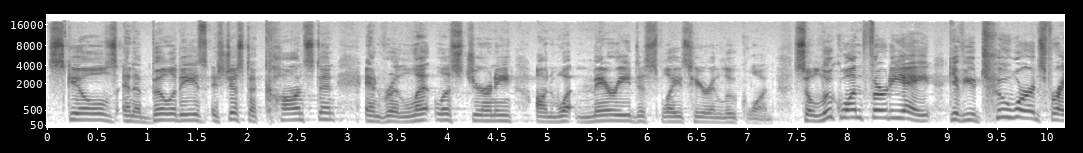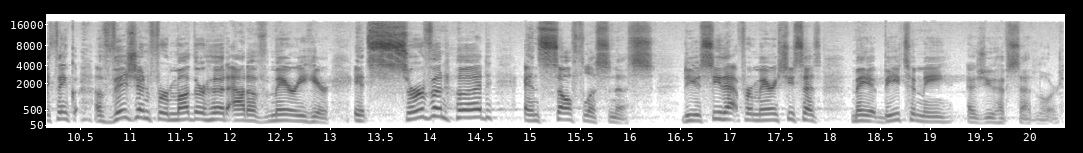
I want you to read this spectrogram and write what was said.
skills and abilities. It's just a constant and relentless journey on what Mary displays here in Luke 1. So Luke 138 give you two words for I think a vision for motherhood out of Mary here. It's servanthood and selflessness. Do you see that for Mary? She says, "May it be to me as you have said, Lord."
